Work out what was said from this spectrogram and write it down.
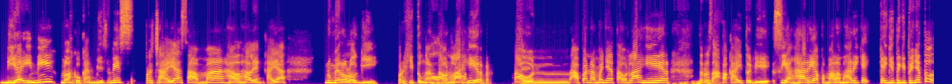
dia ini melakukan bisnis percaya sama hal-hal yang kayak numerologi, perhitungan Oh. tahun lahir, tahun apa namanya tahun lahir, terus apakah itu di siang hari apa malam hari kayak kayak gitu-gitunya tuh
